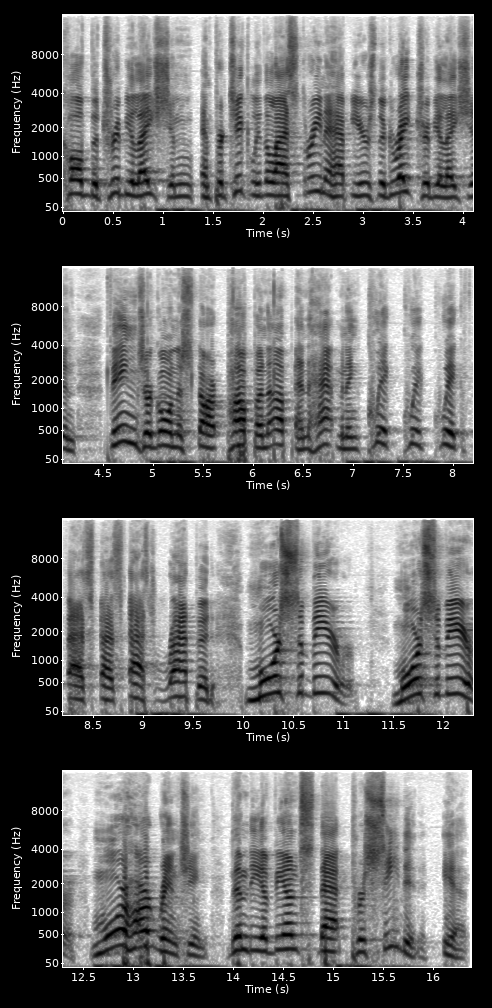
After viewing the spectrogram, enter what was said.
called the tribulation, and particularly the last three and a half years, the great tribulation, things are going to start popping up and happening quick, quick, quick, fast, fast, fast, rapid, more severe, more severe, more heart wrenching than the events that preceded it.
